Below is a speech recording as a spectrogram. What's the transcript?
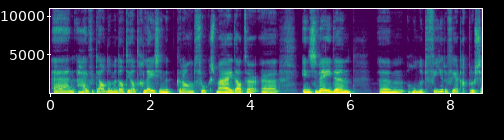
En hij vertelde me dat hij had gelezen in de krant, volgens mij, dat er uh, in Zweden um, 144%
